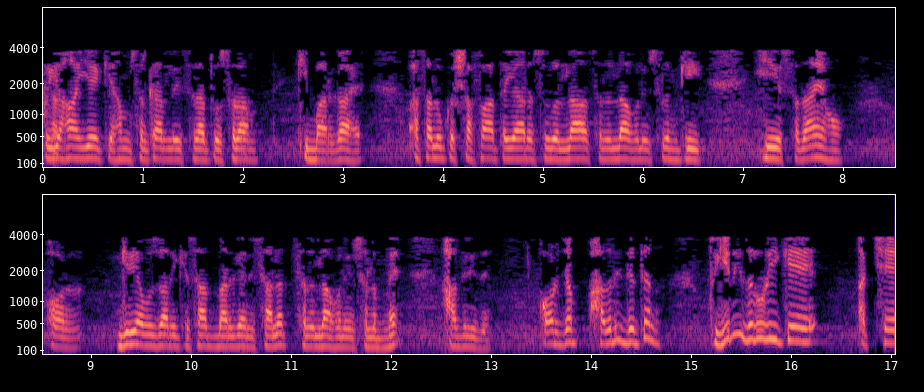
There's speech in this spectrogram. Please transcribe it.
تو یہاں یہ کہ ہم سرکار علیہ السلاۃ والسلام کی بارگاہ ہے۔ اصل کا شفاعت یا رسول اللہ صلی اللہ علیہ وسلم کی یہ صدایں ہوں اور گریا وزاری کے ساتھ بارگاہ رسالت صلی اللہ علیہ وسلم میں حاضری دیں۔ اور جب حاضری دیتے نا تو یہ نہیں ضروری کہ اچھے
